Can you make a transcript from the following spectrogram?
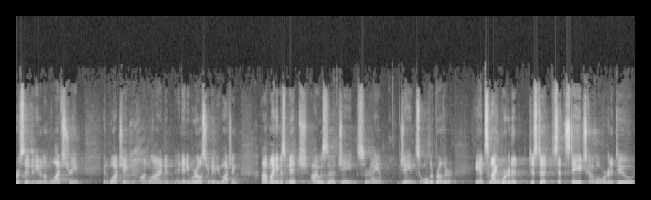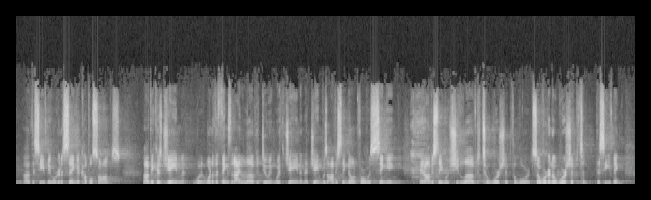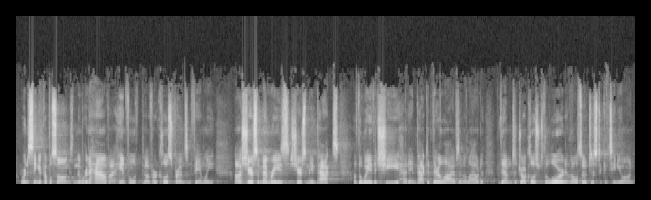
person and even on the live stream and watching online and, and anywhere else you may be watching. Uh, my name is Mitch. I was uh, Jane's, or I am Jane's older brother. And tonight we're going to, just to set the stage, kind of what we're going to do uh, this evening, we're going to sing a couple songs. Uh, because Jane, w- one of the things that I loved doing with Jane and that Jane was obviously known for was singing, and obviously she loved to worship the Lord. So we're going to worship t- this evening. We're going to sing a couple songs, and then we're going to have a handful of, of her close friends and family uh, share some memories, share some impacts of the way that she had impacted their lives and allowed them to draw closer to the Lord, and also just to continue on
